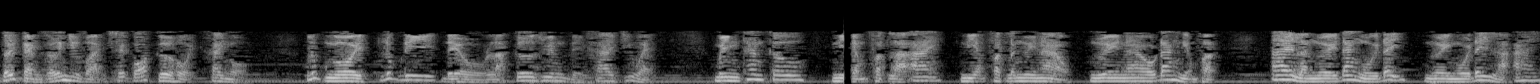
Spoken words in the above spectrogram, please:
Tới cảnh giới như vậy sẽ có cơ hội khai ngộ. Lúc ngồi, lúc đi đều là cơ duyên để khai trí huệ. Mình tham câu, niệm Phật là ai, niệm Phật là người nào, người nào đang niệm Phật, ai là người đang ngồi đây, người ngồi đây là ai,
